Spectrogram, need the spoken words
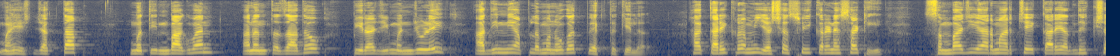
महेश जगताप मतीन बागवान अनंत जाधव पिराजी मंजुळे आदींनी आपलं मनोगत व्यक्त केलं. हा कार्यक्रम यशस्वी करण्यासाठी संभाजी आरमारचे कार्याध्यक्ष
